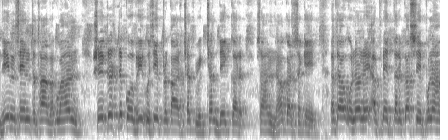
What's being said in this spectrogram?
भीमसेन तथा भगवान श्री कृष्ण को भी उसी प्रकार छत विक्षत देखकर सहन न कर सके अतः उन्होंने अपने तर्कस से पुनः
